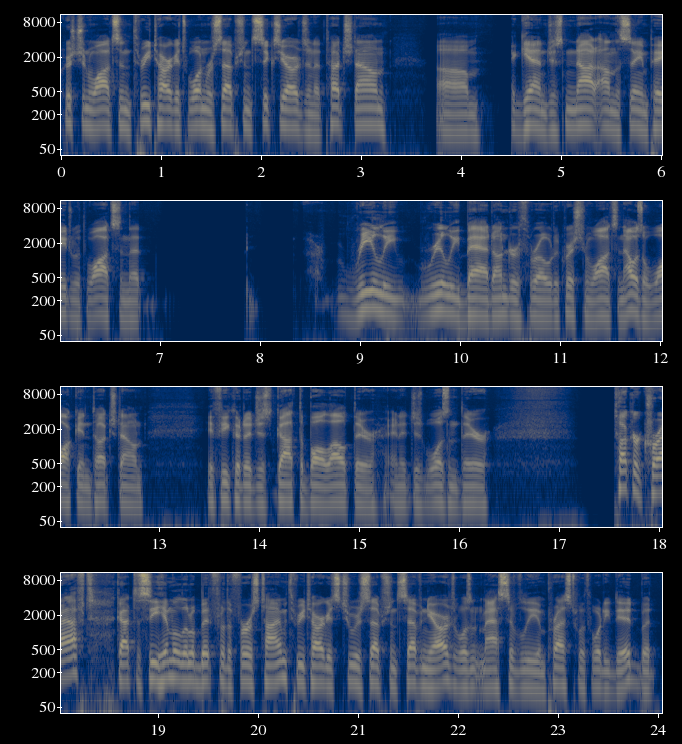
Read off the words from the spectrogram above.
Christian Watson, three targets, one reception, six yards, and a touchdown. Um, again, just not on the same page with Watson. That really, really bad underthrow to Christian Watson. That was a walk in touchdown if he could have just got the ball out there and it just wasn't there. Tucker Kraft, got to see him a little bit for the first time. Three targets, two receptions, seven yards. Wasn't massively impressed with what he did, but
